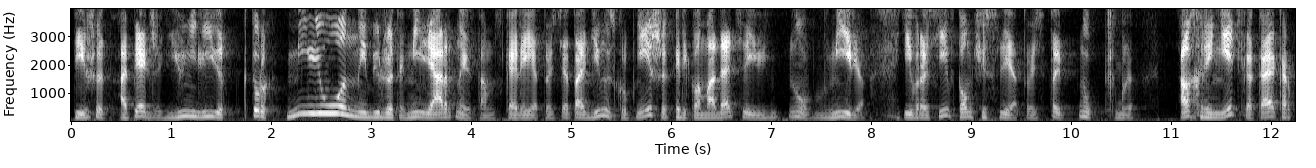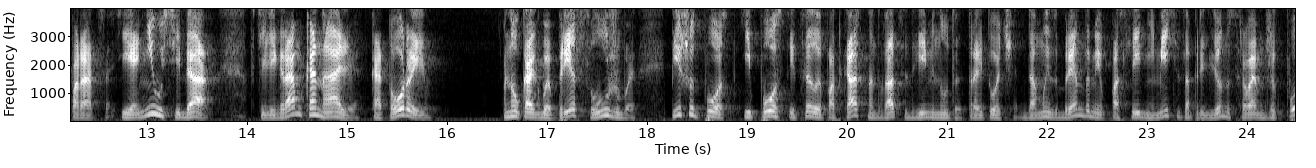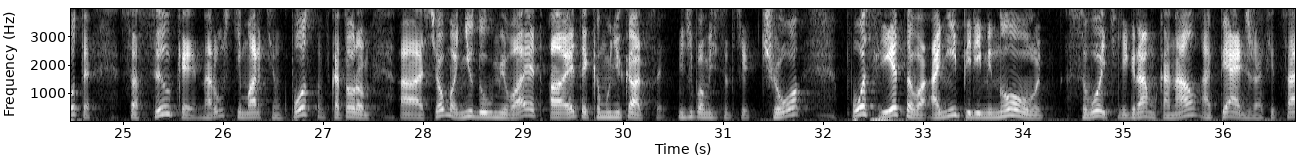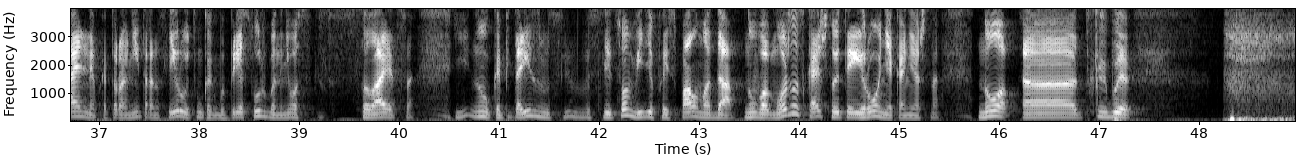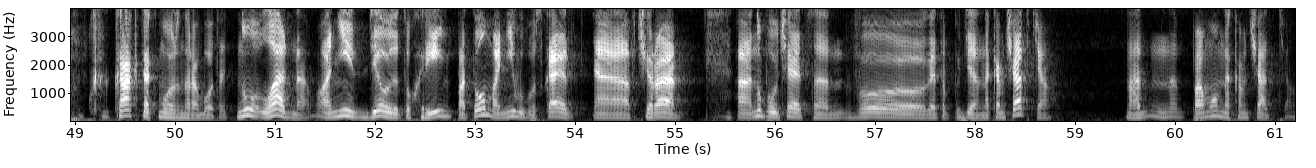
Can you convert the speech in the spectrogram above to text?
пишет, опять же, Unilever, у которых миллионные бюджеты, миллиардные там скорее, то есть это один из крупнейших рекламодателей ну, в мире, и в России в том числе, то есть это, ну, как бы, Охренеть, какая корпорация. И они у себя в телеграм-канале, который, ну, как бы пресс-службы, пишут пост. И пост, и целый подкаст на 22 минуты, троеточие. Да мы с брендами последний месяц определенно срываем джекпоты со ссылкой на русский маркетинг-пост, в котором а, Сема недоумевает о этой коммуникации. И типа мы все такие, чё? После этого они переименовывают свой телеграм-канал, опять же, официальный, в который они транслируют, ну, как бы пресс-служба на него ссылается. Ну, капитализм с, с лицом в виде фейспалма, да. Ну, можно сказать, что это ирония, конечно, но, э, как бы, как так можно работать? Ну, ладно, они делают эту хрень, потом они выпускают э, вчера, э, ну, получается, в, это где, на Камчатке? На, на, по-моему, на Камчатке.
